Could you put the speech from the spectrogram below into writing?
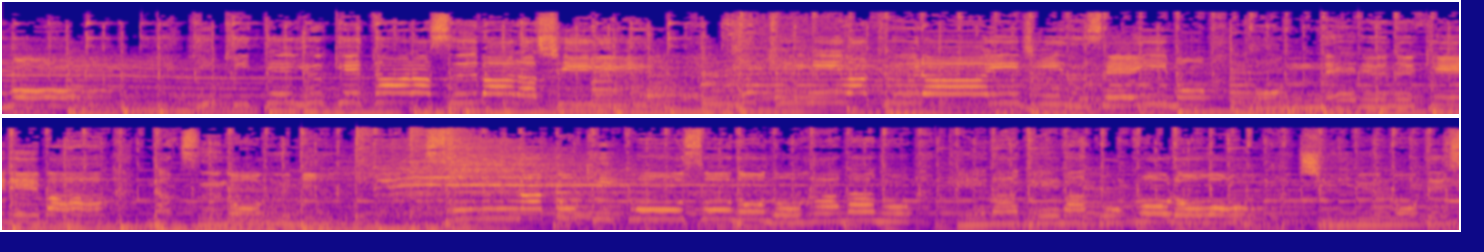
も生きてゆけたら 素晴らいじんせいもトンネルぬければ夏の海そんな時こそのの花のけなげな心を知るのです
